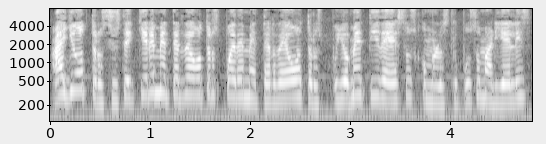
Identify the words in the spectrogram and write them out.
Hay otros, si usted quiere meter de otros, puede meter de otros. Yo metí de estos como los que puso Marielis.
